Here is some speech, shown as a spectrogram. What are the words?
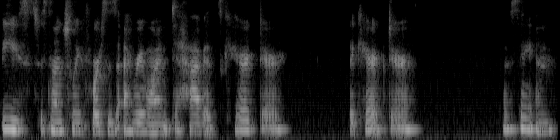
beast essentially forces everyone to have its character, the character of Satan.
